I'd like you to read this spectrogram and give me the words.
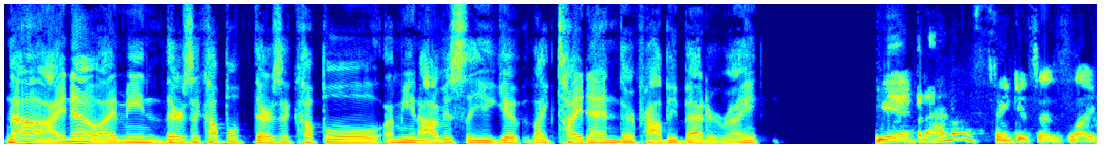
No, I know. I mean, there's a couple. There's a couple. I mean, obviously, you give like tight end, they're probably better, right? Yeah, but I don't think it's as like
